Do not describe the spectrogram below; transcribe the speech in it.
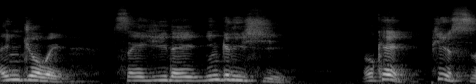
enjoy say easy English. Okay. Peace.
